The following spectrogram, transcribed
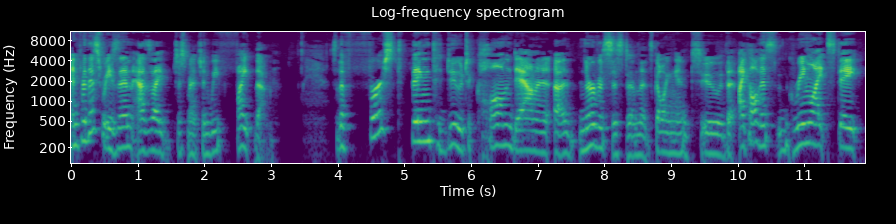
And for this reason, as I just mentioned, we fight them. So the first thing to do to calm down a, a nervous system that's going into the, I call this green light state,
